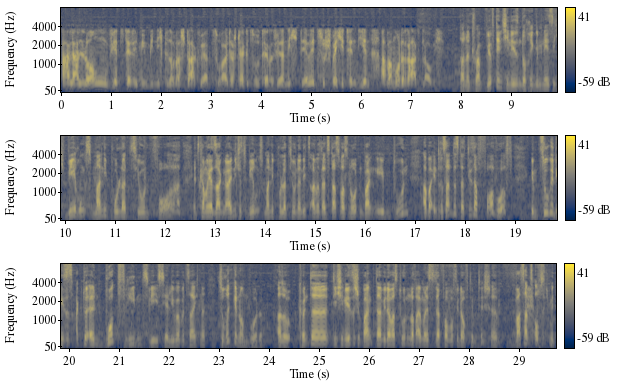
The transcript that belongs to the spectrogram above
A la long wird der Remimbi nicht besonders stark werden. Zu alter Stärke zurückkehren, das wäre nicht. Er wird zur Schwäche tendieren, aber moderat, glaube ich. Donald Trump wirft den Chinesen doch regelmäßig Währungsmanipulation vor. Jetzt kann man ja sagen, eigentlich ist Währungsmanipulation ja nichts anderes als das, was Notenbanken eben tun. Aber interessant ist, dass dieser Vorwurf im Zuge dieses aktuellen Burgfriedens, wie ich es hier lieber bezeichne, zurückgenommen wurde. Also könnte die chinesische Bank da wieder was tun und auf einmal ist dieser Vorwurf wieder auf dem Tisch. Äh, was hat es auf sich mit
